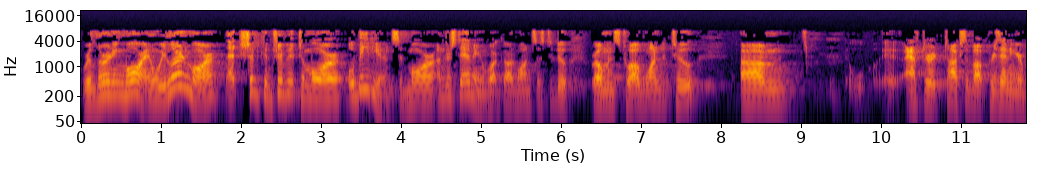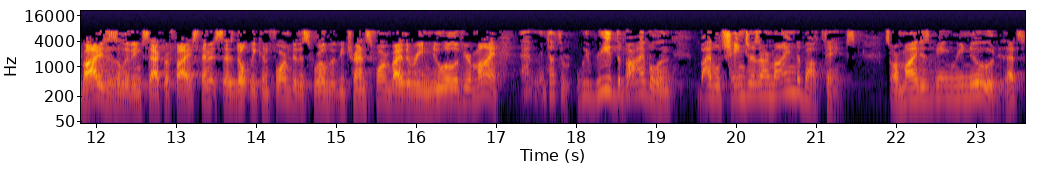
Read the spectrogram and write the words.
we're learning more. And when we learn more, that should contribute to more obedience and more understanding of what God wants us to do. Romans 12, 1 to 2. Um, after it talks about presenting your bodies as a living sacrifice, then it says, Don't be conformed to this world, but be transformed by the renewal of your mind. We read the Bible, and the Bible changes our mind about things. So our mind is being renewed. That's,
